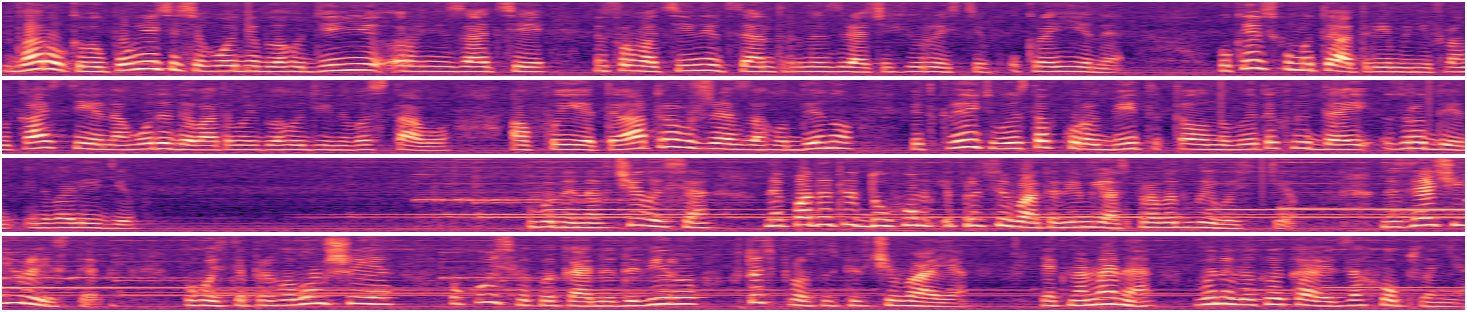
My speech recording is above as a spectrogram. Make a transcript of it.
Два роки виповнюється сьогодні благодійній організації Інформаційний центр незрячих юристів України. У Київському театрі імені Франка з нагоди даватимуть благодійну виставу. А в фоє театру вже за годину відкриють виставку робіт талановитих людей з родин інвалідів. Вони навчилися не падати духом і працювати в ім'я справедливості. Незрячі юристи. Когось це приголомшує, у когось викликає недовіру, хтось просто співчуває. Як на мене, вони викликають захоплення.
